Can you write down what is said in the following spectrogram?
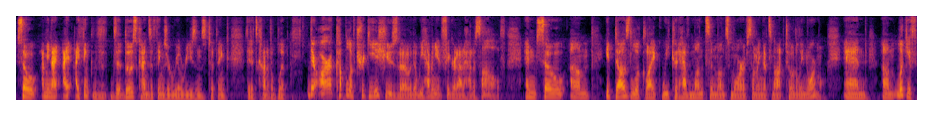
So i mean i, I, I think th- th- those kinds of things are real reasons to think that it's kind of a blip. There are a couple of tricky issues though that we haven't yet figured out how to solve. And so um, it does look like we could have months and months more of something that's not totally normal and um, look, if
